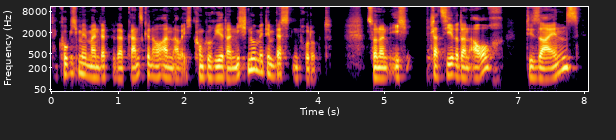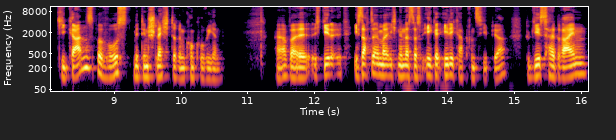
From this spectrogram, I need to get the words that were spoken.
dann gucke ich mir meinen Wettbewerb ganz genau an, aber ich konkurriere dann nicht nur mit dem besten Produkt, sondern ich platziere dann auch Designs, die ganz bewusst mit den schlechteren konkurrieren. Ja, weil ich gehe, ich sagte immer, ich nenne das das Edeka-Prinzip, ja. Du gehst halt rein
